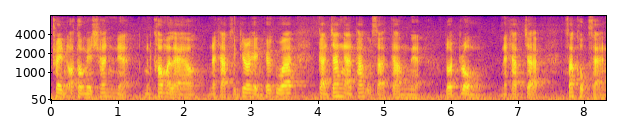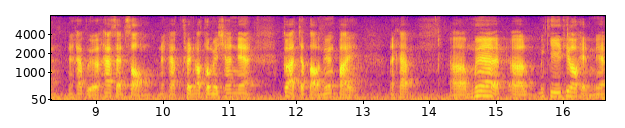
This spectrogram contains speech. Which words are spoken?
เทรนด์ออโตเมชันเนี่ยมันเข้ามาแล้วนะครับสิ่งที่เราเห็นก็คือว่าการจ้างงานภาคอุตสาหกรรมเนี่ย ลดลงนะครับจากสัก6 0 0 0 0นะครับเหลือ 5 2 0 0 0นะครับเทรนด์ออโตเมชันเนี่ยก็อาจจะต่อเนื่องไปนะครับเมื่อเมื่อกี้ที่เราเห็นเนี่ย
